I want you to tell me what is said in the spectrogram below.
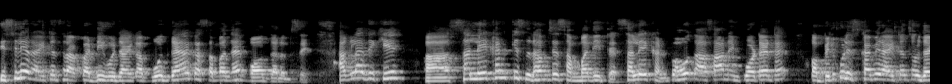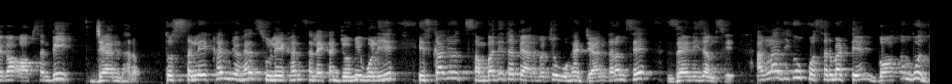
इसलिए राइट आंसर आपका डी हो जाएगा। बोध गया का संबंध है बौद्ध धर्म से। अगला देखिए सलेखन किस धर्म से संबंधित है? सलेखन बहुत आसान इंपॉर्टेंट है और बिल्कुल इसका भी राइट आंसर हो जाएगा ऑप्शन बी जैन धर्म। तो सलेखन जो है, सुलेखन, सलेखन जो भी बोलिए, इसका जो संबंधित है प्यार बच्चों, वो है जैन धर्म से, जैनिज्म से। अगला देखो question number ten Gautam Buddha.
